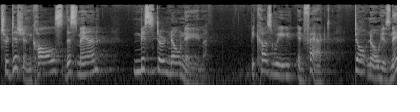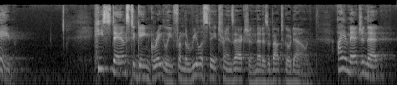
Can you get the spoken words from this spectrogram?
Tradition calls this man Mr. No Name because we, in fact, don't know his name. He stands to gain greatly from the real estate transaction that is about to go down. I imagine that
